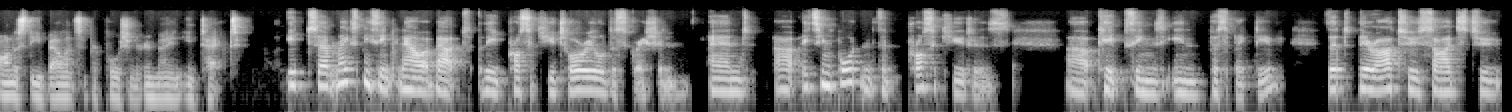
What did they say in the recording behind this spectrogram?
honesty, balance, and proportion remain intact it uh, makes me think now about the prosecutorial discretion. And uh, it's important that prosecutors uh, keep things in perspective, that there are two sides to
